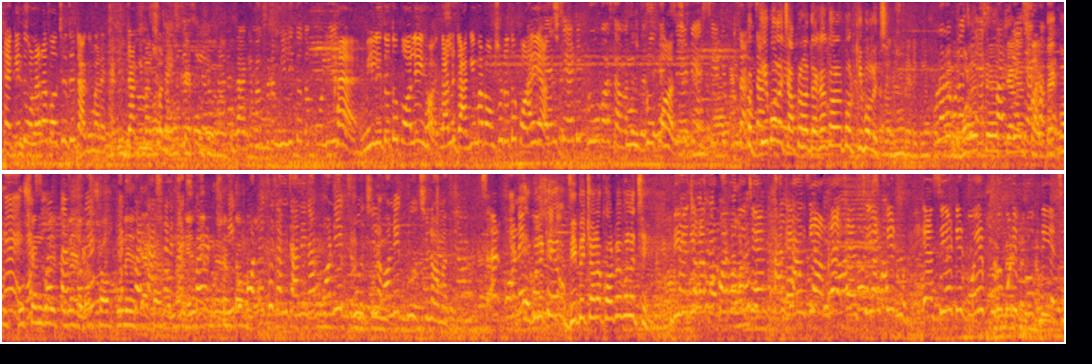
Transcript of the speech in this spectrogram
হ্যাঁ কিন্তু ওনারা বলছে যে দ্রাঘিমা রেখা নেই, দ্রাঘিমাংশ নেই। দ্রাঘিমাংশটা মিলিত তো পলি হ্যাঁ মিলিত তো পলেই হয়। তাহলে দ্রাঘিমার অংশটা তো পলেই আছে। প্রুফ আমাদের কি বলেছে? আপনারা দেখা করার পর কি বলেছে ওনারা বলেছে চ্যালেঞ্জ দেখুন কোশ্চেনগুলো তুলে ধরুন সবগুলো দেখা এক্সপার্ট বলেছে যে আমি জানি না অনেক ভুল ছিল অনেক ভুল ছিল আমাদের। স্যার অনেক এগুলিকে বিবেচনা করবে বলেছে? বিবেচনা করবে বলছে। আমরা এনসিআরটির এনসিআরটির বইয়ের পুরোপুরি প্রুফ দিয়েছি।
